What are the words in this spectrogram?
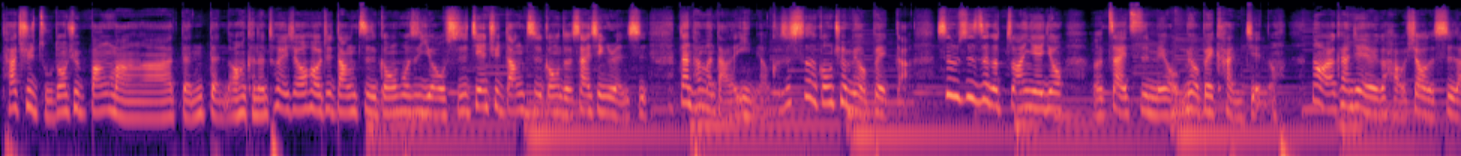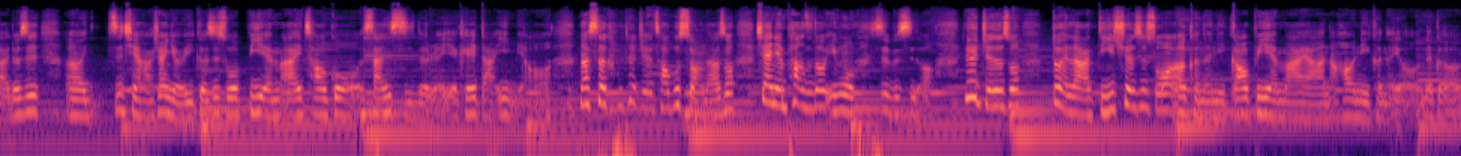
他去主动去帮忙啊，等等，然后可能退休后去当志工，或是有时间去当志工的善心人士，但他们打了疫苗，可是社工却没有被打，是不是这个专业又呃再次没有没有被看见哦？那我还看见有一个好笑的事啦，就是呃之前好像有一个是说 BMI 超过三十的人也可以打疫苗哦，那社工就觉得超不爽的，说现在连胖子都赢我们，是不是哦？就会觉得说，对啦，的确是说呃可能你高 BMI 啊。然后你可能有那个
